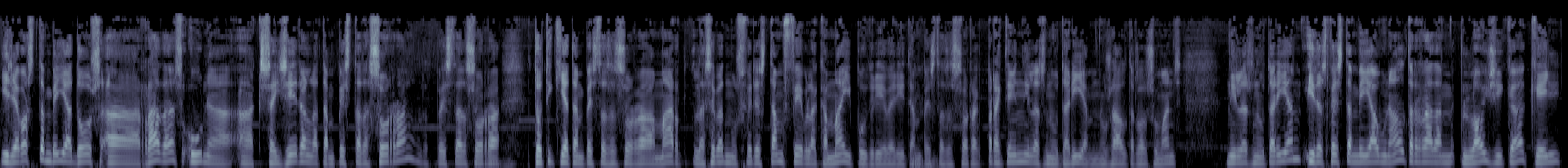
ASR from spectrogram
I llavors també hi ha dos uh, errades. Una, exageren la tempesta de sorra. La tempesta de sorra, tot i que hi ha tempestes de sorra a Mart, la seva atmosfera és tan feble que mai podria haver-hi tempestes de sorra. Pràcticament ni les notaríem nosaltres, els humans, ni les notaríem. I després també hi ha una altra errada lògica, que ell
